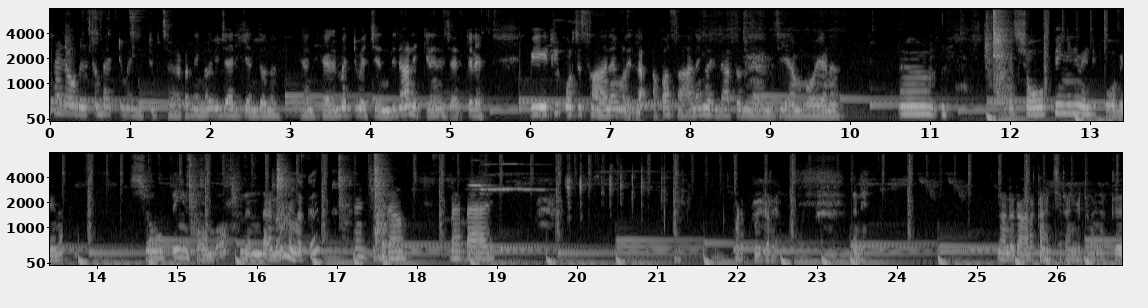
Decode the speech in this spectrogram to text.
Hello welcome back to my YouTube channel അപ്പം നിങ്ങൾ വിചാരിക്കുക എന്തോന്ന്? ഞാൻ ഹെൽമെറ്റ് വെച്ച് എന്തിനാണ് നിൽക്കണേന്ന് വിചാരിക്കല്ലേ? വീട്ടിൽ കുറച്ച് സാധനങ്ങളില്ല. അപ്പോൾ ആ സാധനങ്ങളില്ലാത്തതുകൊണ്ട് ഞാൻ എന്ത് ചെയ്യാൻ പോവുകയാണ് ഷോപ്പിങ്ങിന് വേണ്ടി പോവുകയാണ് ഷോപ്പിങ്ങിന് പോകുമ്പോൾ ഇതെന്താണ്? നിങ്ങൾക്ക് കാണിച്ചു തരാം. ബൈ ബൈ അവിടെ പോയി തരാം അല്ലേ ഒരാളെ കാണിച്ചു തരാം. കേട്ടോ നിങ്ങൾക്ക്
